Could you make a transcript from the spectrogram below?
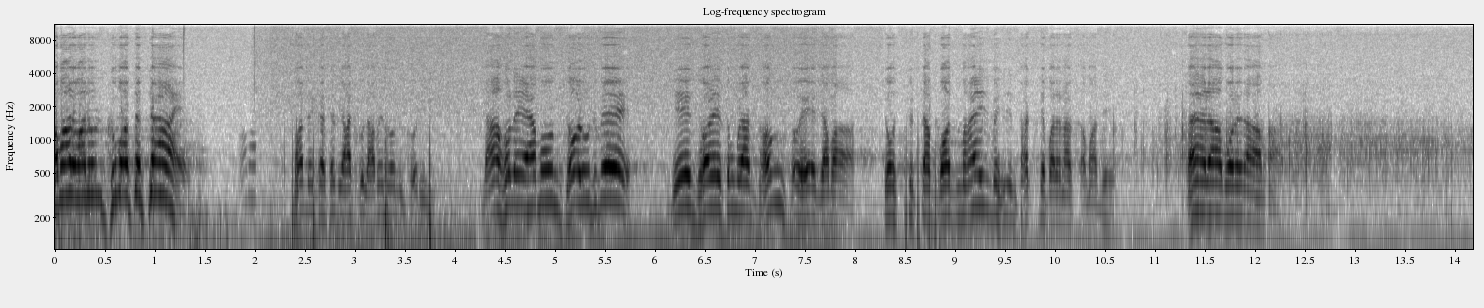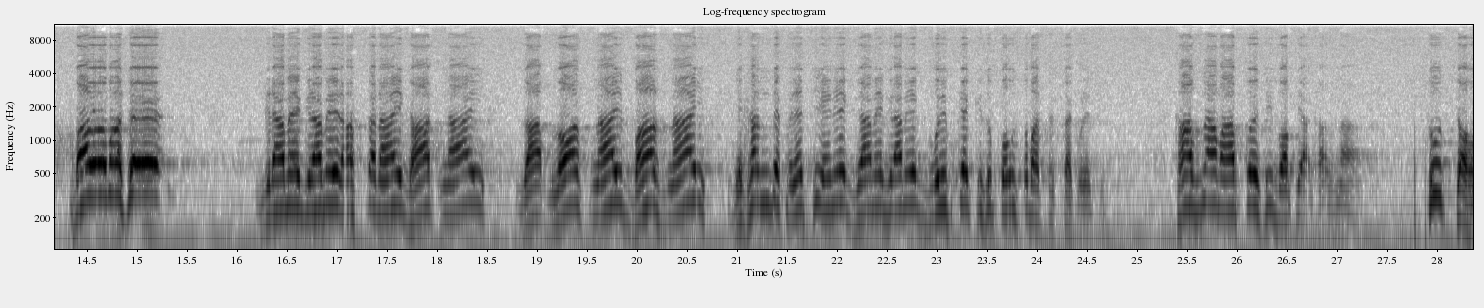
আমার মানুষ ঘুমাতে চায়। আমাদের কাছে আমি আকুল আবেদন করি। না হলে এমন ঝড় উঠবে যে ঝড়ে তোমরা ধ্বংস হয়ে যাবা চোরটা বদমাইশ বেশি দিন থাকতে পারে না সমাজে। হ্যাঁ বলে না আমার। বারো মাসে গ্রামে গ্রামে রাস্তা নাই, ঘাট নাই লস নাই বাস নাই, যেখান থেকে ফেলেছি এনে গ্রামে গ্রামে গরিবকে কিছু পৌঁছবার চেষ্টা করেছি। খাজনা মাফ করেছি, বকেয়া খাজনা। সুদ সহ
